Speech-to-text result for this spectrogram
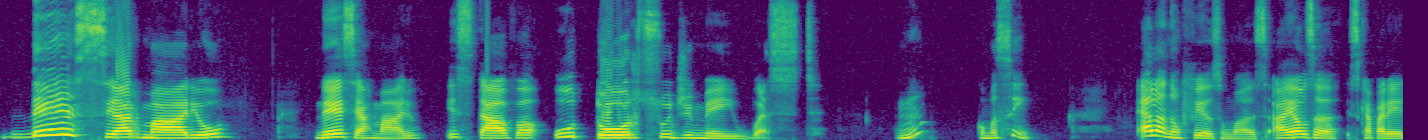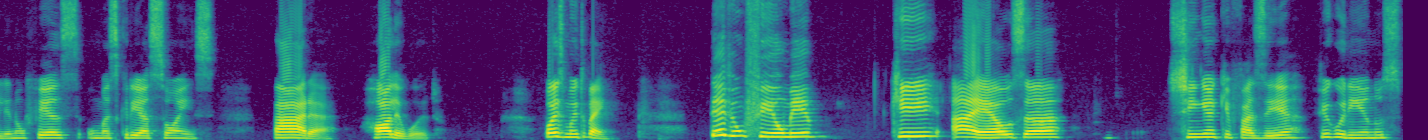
Desse armário Nesse armário estava o torso de Mae West. Hum? Como assim? Ela não fez umas, a Elsa Schiaparelli não fez umas criações para Hollywood? Pois muito bem. Teve um filme que a Elsa tinha que fazer figurinos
